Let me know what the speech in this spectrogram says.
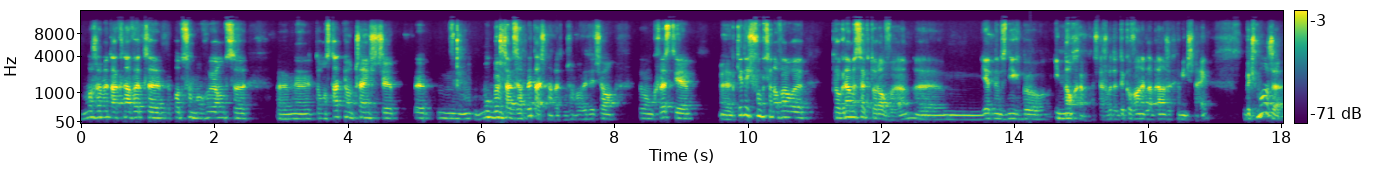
możemy tak nawet e, podsumowując e, tą ostatnią część, mógłbym tak zapytać nawet, można powiedzieć o tę kwestię. Kiedyś funkcjonowały programy sektorowe. Jednym z nich był Innochem, chociażby dedykowany dla branży chemicznej. Być może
